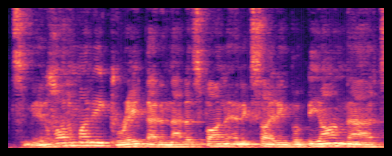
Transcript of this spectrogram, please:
it's made a lot of money great that and that is fun and exciting but beyond that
